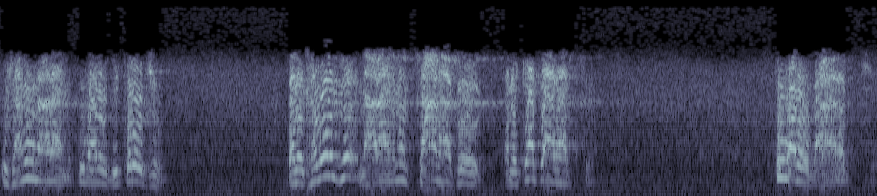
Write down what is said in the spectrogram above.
તું સાનો નારાયણ, તું મારો દીકરો છું. તને ખબર છે, નારાયણનો ચાર હાથ હોય અને ક્યાં ચાર હાથ છે? તું મારો બાળક છે.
